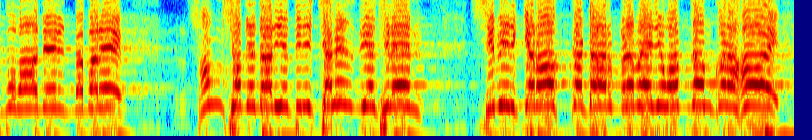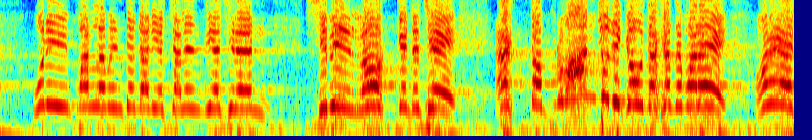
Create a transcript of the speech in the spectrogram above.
অপবাদের ব্যাপারে সংসদে দাঁড়িয়ে তিনি চ্যালেঞ্জ দিয়েছিলেন, শিবিরকে রক কাটার নামে যে বদনাম করা হয়, উনি পার্লামেন্টে দাঁড়িয়ে চ্যালেঞ্জ দিয়েছিলেন, শিবির রক কেটেছে। একটা প্রমাণ যদি কেউ দেখাতে পারে, অনেক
